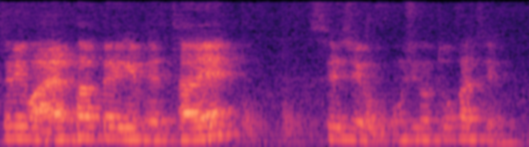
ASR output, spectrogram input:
그리고 알파 빼기 베타의 세제곱. 공식은 똑같아요.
